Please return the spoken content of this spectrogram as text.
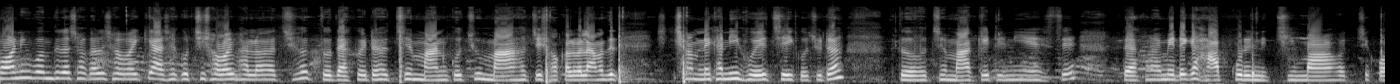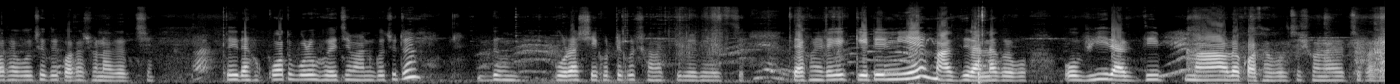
মর্নিং বন্ধুরা, সকালে সবাইকে। আশা করছি সবাই ভালো আছো। তো দেখো, এটা হচ্ছে মান কচু মা হচ্ছে সকালবেলা আমাদের সামনেখানেই হয়েছে এই কচুটা। তো হচ্ছে মা কেটে নিয়ে এসছে। তো এখন আমি এটাকে হাফ করে নিচ্ছি। মা হচ্ছে কথা বলছে তোর কথা শোনা যাচ্ছে। তো এই দেখো, কত বড় হয়েছে মান কচুটা একদম গোড়া শেকড় টেকড় সমেত তুলে নিয়ে এসছে। তো এখন এটাকে কেটে নিয়ে মাছ দিয়ে রান্না করব। অভি রাজদীপ মা ওরা কথা বলছে, শোনা যাচ্ছে কথা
